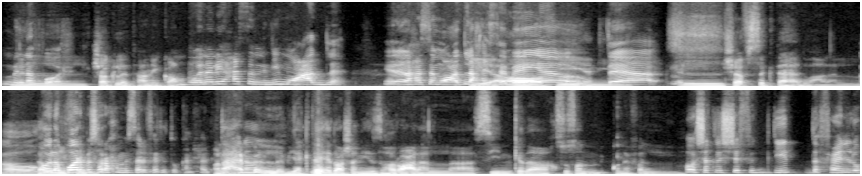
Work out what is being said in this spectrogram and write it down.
من لاكوار بالشوكليت هاني كوم وأنا ليه حاسة إن دي معادلة؟ يعني أنا حاسة معادلة آه، حسابية يعني بتاع الشيفs اجتهدوا على آه هو دي. بصراحه من السنة اللي فاتت وكان حلو أنا أحب اللي بيجتهدوا عشان يظهروا على السين كده خصوصا الكنافة ال... هو شكل الشيف الجديد دافعين له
